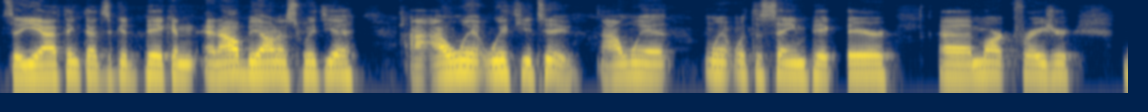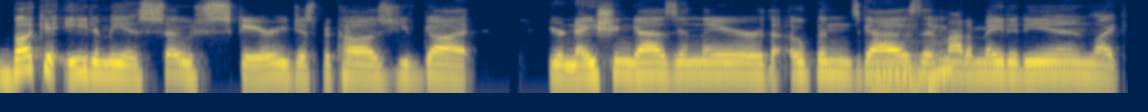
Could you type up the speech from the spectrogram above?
So yeah, I think that's a good pick. And and I'll be honest with you, I, I went with you too. I went went with the same pick there, uh, Mark Frazier. Bucket E to me is so scary just because you've got your nation guys in there, the opens guys mm-hmm. that might have made it in. Like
